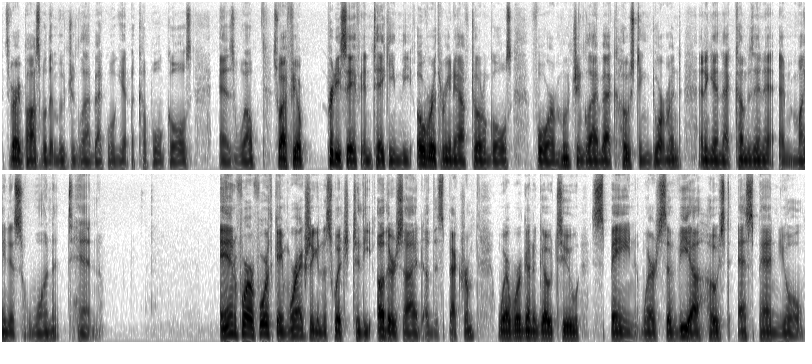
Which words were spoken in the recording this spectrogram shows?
It's very possible that Munchen Gladbach will get a couple goals as well. So I feel pretty safe in taking the over three and a half total goals for Munchen Gladbach hosting Dortmund. And again, that comes in at, at minus 110. And for our fourth game, we're actually going to switch to the other side of the spectrum, where we're going to go to Spain, where Sevilla host Espanyol.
